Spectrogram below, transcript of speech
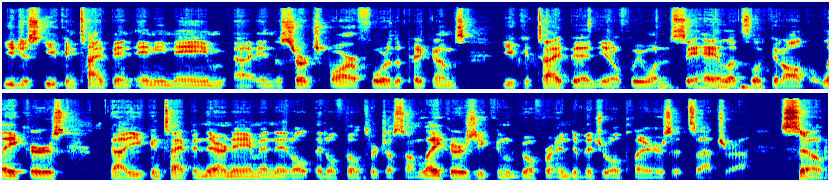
You just you can type in any name uh, in the search bar for the pickums you could type in you know if we wanted to say hey let's look at all the lakers uh, you can type in their name and it'll it'll filter just on lakers. You can go for individual players etc so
